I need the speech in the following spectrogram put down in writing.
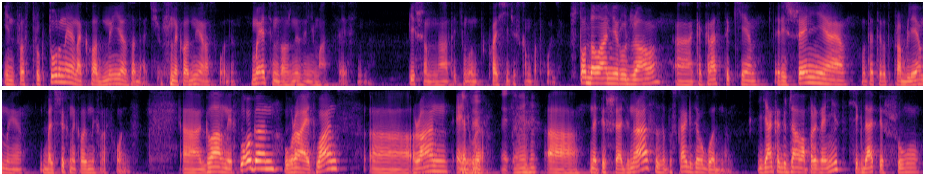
инфраструктурные накладные задачи, накладные расходы. Мы этим должны заниматься, если мы пишем на таком вот классическом подходе. Что дала миру Java? А, как раз-таки решение вот этой вот проблемы больших накладных расходов. А, главный слоган «Write once, uh, run anywhere». Uh-huh. Напиши один раз запускай где угодно. Я как Java-программист всегда пишу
